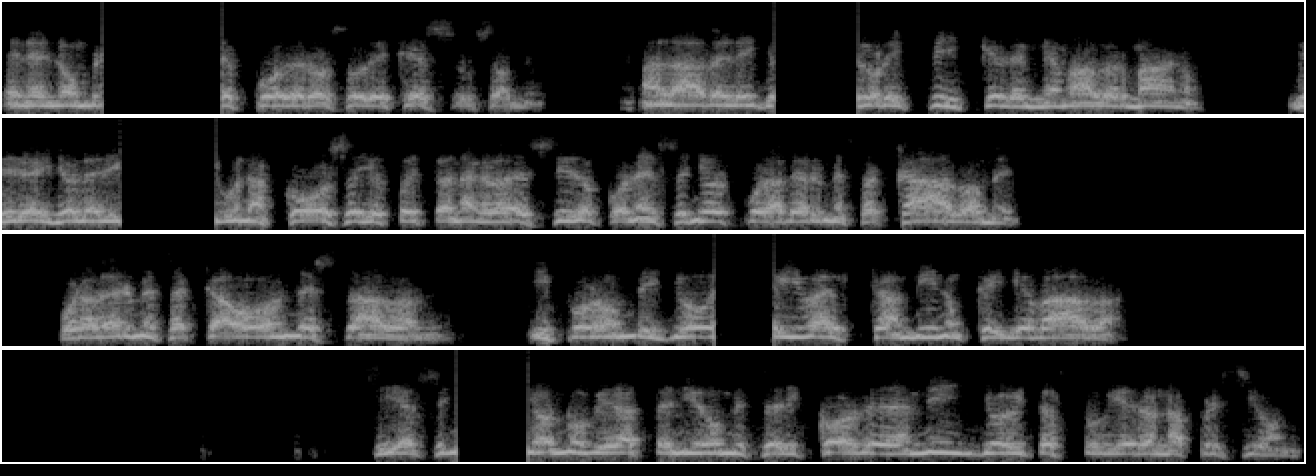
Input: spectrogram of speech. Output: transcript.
en el nombre poderoso de Jesús, amén. Alábele y glorifíquele, mi amado hermano. Mire, yo le digo una cosa, yo estoy tan agradecido con el Señor por haberme sacado, amén. Por haberme sacado donde estaba. Y por donde yo iba el camino que llevaba. Si el Señor no hubiera tenido misericordia de mí, yo ahorita estuviera en la prisión.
